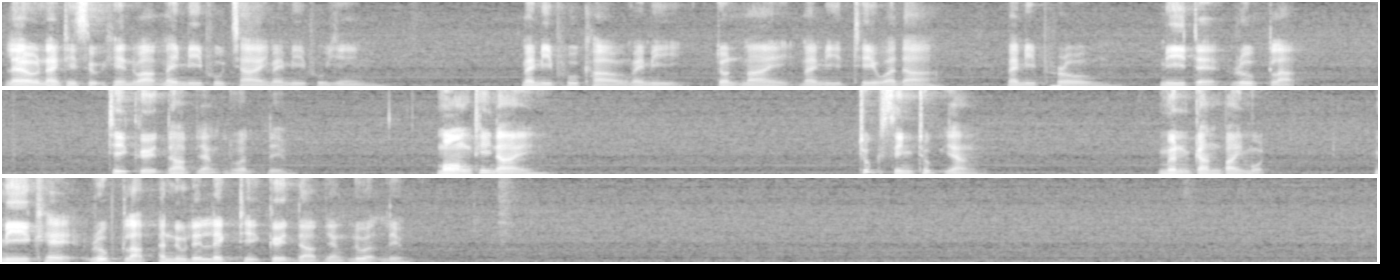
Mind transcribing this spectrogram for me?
แล้วในที่สุดเห็นว่าไม่มีผู้ชายไม่มีผู้หญิง ไม่มีภูเขาไม่มีต้นไม้ ไม่มีเทวดา ไม่มีพรหมมีแต่รูปกลับ ที่เกิดดับอย่างรวดเร็ว มองที่ไหน ทุกสิ่งทุกอย่าง เหมือนกันไปหมด มีแค่รูปกลับอนุเล็กๆที่เกิดดับอย่างรวดเร็ว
